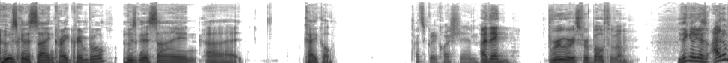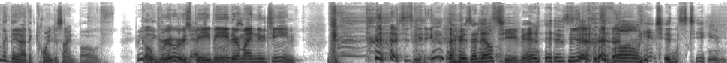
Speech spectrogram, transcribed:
who's going to sign Craig Kimbrel? Who's going to sign uh Keuchel? That's a great question. I think Brewers for both of them. You think? I guess I don't think they have the coin to sign both. You Go think they're Brewers, baby. They're my new team. Just kidding. There's NLT, man. His, Yeah. his full allegiance team.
